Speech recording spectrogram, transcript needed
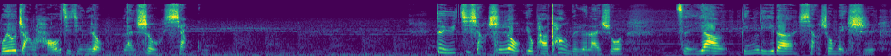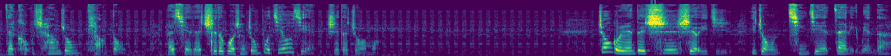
我又长了好几斤肉，难受香菇。对于既想吃肉又怕胖的人来说，怎样淋漓的享受美食，在口腔中跳动？而且在吃的过程中不纠结，值得琢磨。中国人对吃是有一句一种情节在里面的。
